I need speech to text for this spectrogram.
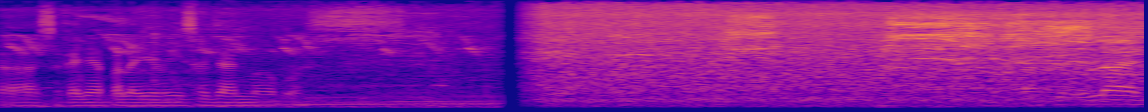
Ah, sa kanya pala yung isa dyan mga boss. Pati ulan.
